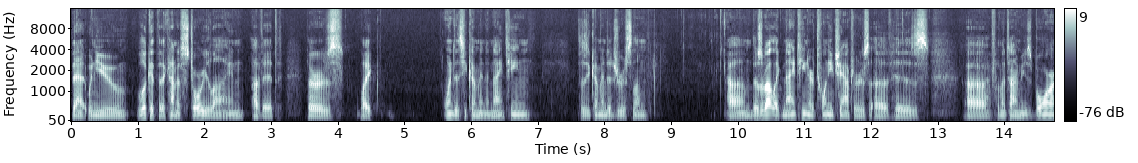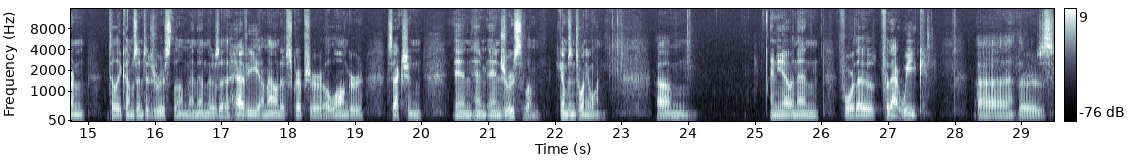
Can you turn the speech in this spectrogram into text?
that when you look at the kind of storyline of it, there's like, when does he come in? In 19? Does he come into Jerusalem? Um, there's about like 19 or 20 chapters of his, uh, from the time he was born until he comes into Jerusalem. And then there's a heavy amount of scripture, a longer section in him in Jerusalem. He comes in 21. Um, and you know, and then for those for that week, uh, there's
